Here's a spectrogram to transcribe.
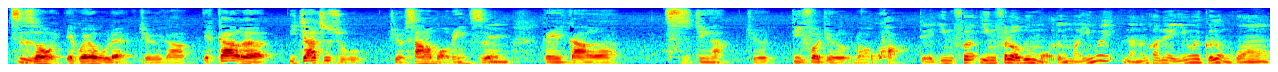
自从一掼下来，就是讲一家个一家之主就生了毛病之后，搿一家个处境啊，就颠覆就老快。对，引发引发老多矛盾嘛。因为哪能讲呢？因为搿辰光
